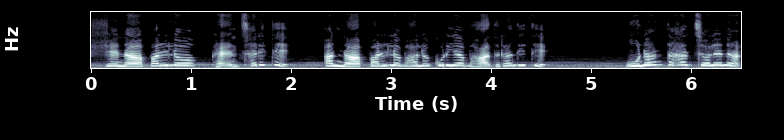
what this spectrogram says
সে না পারিল ফ্যান ছাড়িতে আর না পারিল ভালো করিয়া ভাত রাঁধিতে। উনান তাহার চলে না।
